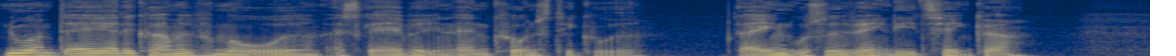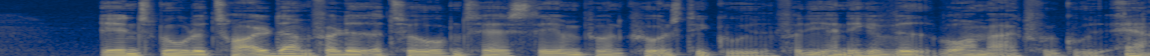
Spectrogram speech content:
Nu om dagen er det kommet på mode at skabe en eller anden kunstig gud, der ingen usædvanlige ting gør, en smule trolddom forleder Tåben til at stemme på en kunstig Gud, fordi han ikke ved, hvor magtfuld Gud er.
